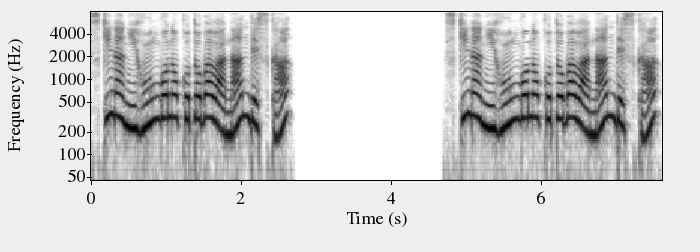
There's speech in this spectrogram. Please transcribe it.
好きな日本語の言葉は何ですか？好きな日本語の言葉は何ですか？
